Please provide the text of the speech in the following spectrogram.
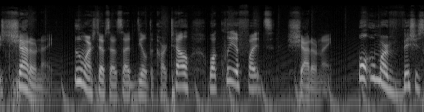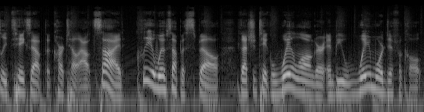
Shadow Knight. Umar steps outside to deal with the cartel while Clea fights Shadow Knight. While Umar viciously takes out the cartel outside, Clea whips up a spell that should take way longer and be way more difficult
